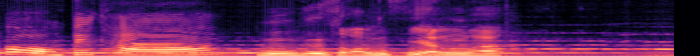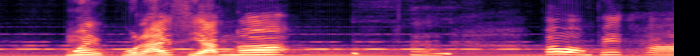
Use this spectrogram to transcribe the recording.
พระองค์เพคะมึงคือสองเสียงวะโอ้ยกูหลายเสียงเนาะพระองค์เพคะ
